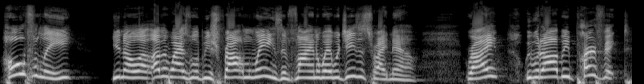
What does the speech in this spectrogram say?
Hopefully, you know, otherwise we'll be sprouting wings and flying away with Jesus right now, right? We would all be perfect.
